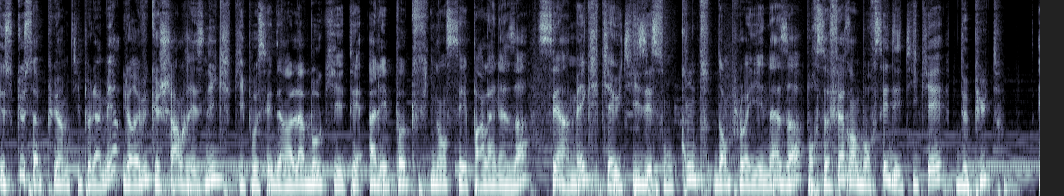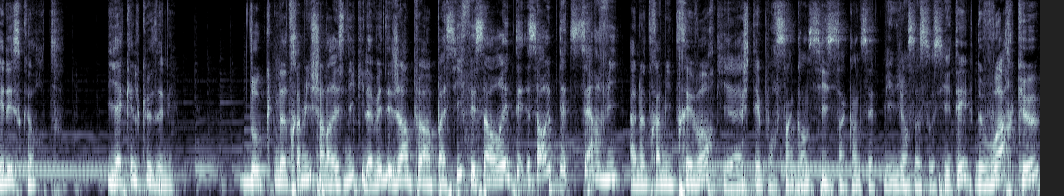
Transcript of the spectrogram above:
est-ce que ça pue un petit peu la merde, il aurait vu que Charles Resnick, qui possédait un labo qui était à l'époque financé par la NASA, c'est un mec qui a utilisé son compte d'employé NASA pour se faire rembourser des tickets de pute et d'escorte il y a quelques années. Donc notre ami Charles Resnick, il avait déjà un peu un passif et ça aurait, peut-être servi à notre ami Trevor, qui a acheté pour 56-57 millions sa société, de voir que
